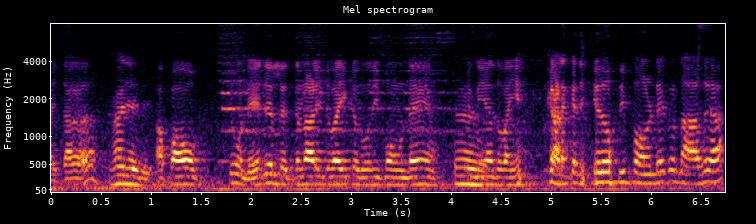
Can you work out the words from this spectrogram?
ਅੱਜ ਤੱਕ ਹਾਂਜੀ ਹਾਂਜੀ ਆਪਾਂ ਉਹ ਝੋਨੇ 'ਚ ਲਿੱਦਣ ਵਾਲੀ ਦਵਾਈ ਕਦੋਂ ਦੀ ਪਾਉਣ ਡਏ ਆ। ਕਿੰਨੀਆਂ ਦਵਾਈਆਂ ਕਣਕ ਕਦੋਂ ਦੀ ਪਾਉਣ ਡਏ ਕੋਈ ਨਾਸ ਹੋਇਆ।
